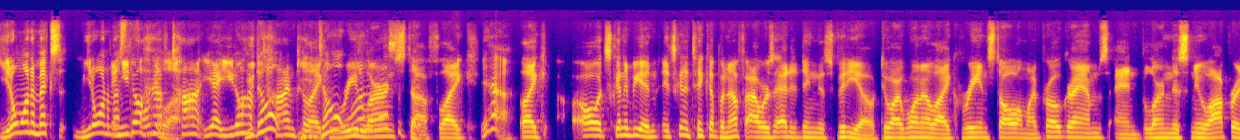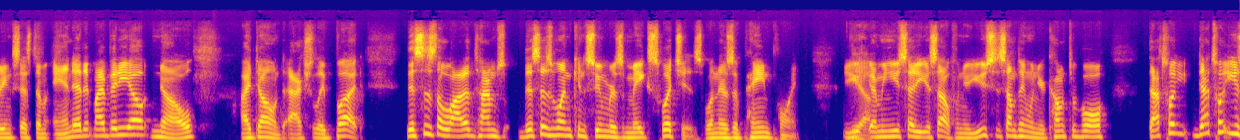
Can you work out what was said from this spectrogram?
you don't want to mix you don't want to mess And you don't have time. Yeah, you don't You have don't. time to like relearn stuff. Like yeah like oh it's going to be an it's to take up enough hours editing this video do i want to like reinstall all my programs and learn this new operating system and edit my video no i don't actually but this is a lot of times this is when consumers make switches when there's a pain point you, Yeah. i mean you said it yourself when you're used to something when you're comfortable that's what that's what you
